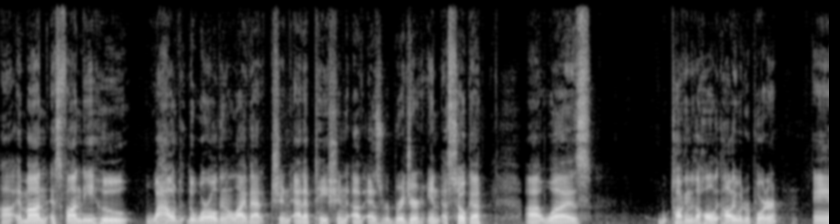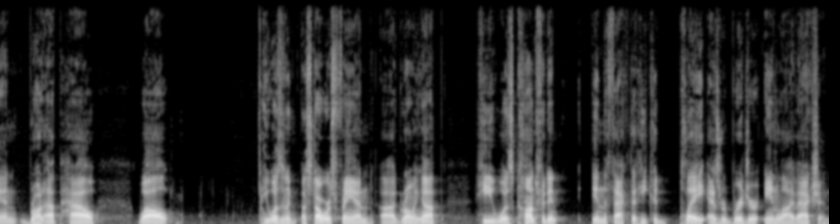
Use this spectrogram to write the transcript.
Uh, Eman Esfandi, who wowed the world in a live action adaptation of Ezra Bridger in Ahsoka, uh, was talking to the Hollywood Reporter and brought up how, while he wasn't a, a Star Wars fan uh, growing up, he was confident in the fact that he could play Ezra Bridger in live action.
